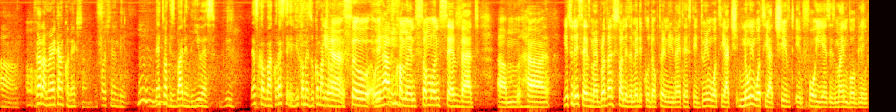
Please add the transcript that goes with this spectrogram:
Ah, is that American connection? Unfortunately, network is bad in the U.S. let's come back. Let's take a few comments. We'll come back. Yeah. so we have comments. Someone said that um, her Yesterday says, my brother's son is a medical doctor in the United States. Doing what he knowing what he achieved in four years is mind-boggling.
